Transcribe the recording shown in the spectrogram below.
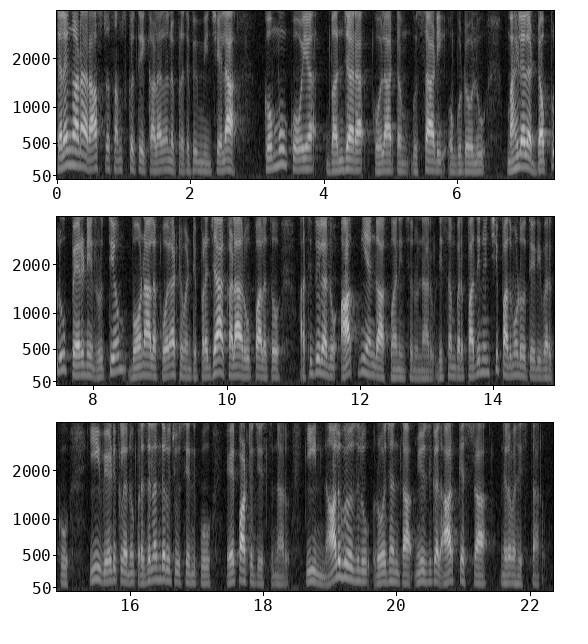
తెలంగాణ రాష్ట్ర సంస్కృతి కళలను ప్రతిబింబించేలా కొమ్ము కోయ బంజారా కోలాటం గుస్సాడి ఒగ్గుడోలు మహిళల డప్పులు పేరణి నృత్యం బోనాల కోలాటం వంటి ప్రజా కళారూపాలతో అతిథులను ఆత్మీయంగా ఆహ్వానించనున్నారు. డిసెంబర్ పది నుంచి పదమూడవ తేదీ వరకు ఈ వేడుకలను ప్రజలందరూ చూసేందుకు ఏర్పాట్లు చేస్తున్నారు. ఈ నాలుగు రోజులు రోజంతా మ్యూజికల్ ఆర్కెస్ట్రా నిర్వహిస్తారు.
